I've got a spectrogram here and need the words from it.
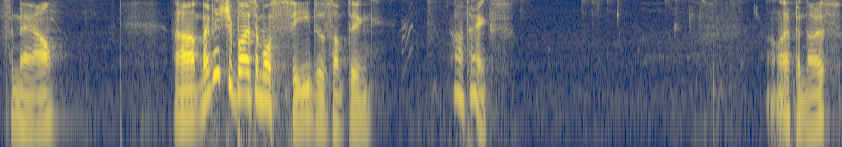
for now. Uh, maybe I should buy some more seeds or something. Oh, thanks. I'll open those.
